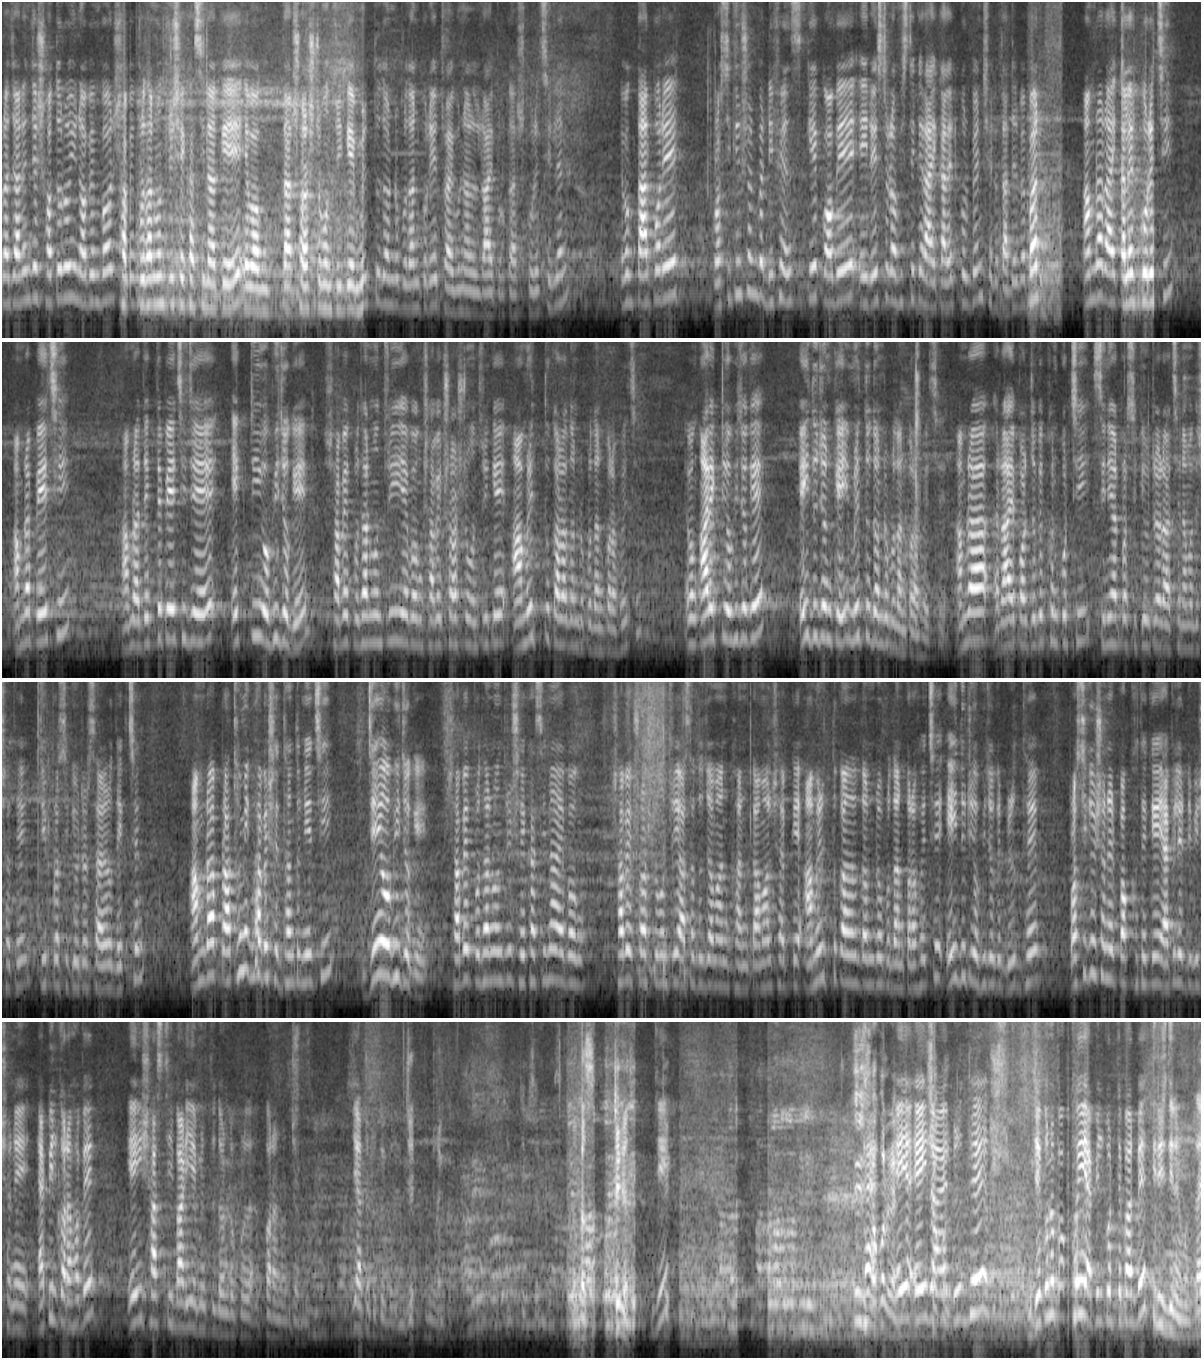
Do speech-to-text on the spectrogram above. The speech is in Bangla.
আপনারা জানেন যে সতেরোই নভেম্বর সাবেক প্রধানমন্ত্রী শেখ হাসিনাকে এবং তার স্বরাষ্ট্রমন্ত্রীকে মৃত্যুদণ্ড প্রদান করে ট্রাইব্যুনাল রায় প্রকাশ করেছিলেন। এবং তারপরে প্রসিকিউশন বা ডিফেন্স কে কবে এই রেজিস্টার অফিস থেকে রায় কালেক্ট করবেন সেটা তাদের ব্যাপার। আমরা রায় কালেক্ট করেছি, আমরা পেয়েছি, আমরা দেখতে পেয়েছি যে একটি অভিযোগে সাবেক প্রধানমন্ত্রী এবং সাবেক স্বরাষ্ট্রমন্ত্রীকে আমৃত্যু কারাদণ্ড প্রদান করা হয়েছে এবং আরেকটি অভিযোগে এই দুজনকেই মৃত্যুদণ্ড প্রদান করা হয়েছে। আমরা রায় পর্যবেক্ষণ করছি সিনিয়র প্রসিকিউটর আছেন আমাদের সাথে চিফ প্রসিকিউটর স্যারও দেখছেন। আমরা প্রাথমিকভাবে সিদ্ধান্ত নিয়েছি যে অভিযোগে সাবেক প্রধানমন্ত্রী শেখ হাসিনা এবং সাবেক স্বরাষ্ট্রমন্ত্রী আসাদুজ্জামান খান কামাল সাহেবকে আমৃত্যু কারাদণ্ড প্রদান করা হয়েছে। এই দুটি অভিযোগের বিরুদ্ধে প্রসিকিউশনের পক্ষ থেকে অ্যাপিলেট ডিভিশনে অ্যাপিল করা হবে এই শাস্তি বাড়িয়ে মৃত্যুদণ্ড প্রদান করানোর জন্য। যে এতটুকুই বলুন। ঠিক আছে। জি। হ্যাঁ, এই এই রায়ের বিরুদ্ধে যে কোনো পক্ষই অ্যাপিল করতে পারবে তিরিশ দিনের মধ্যে।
